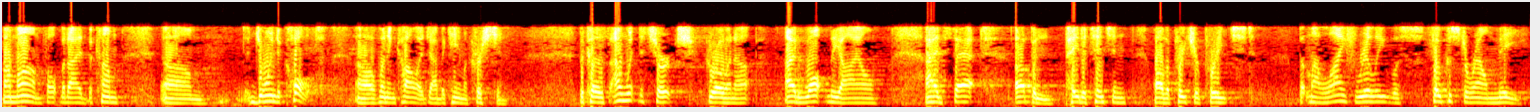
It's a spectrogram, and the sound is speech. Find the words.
My mom thought that I had become, um, joined a cult uh, when in college I became a Christian. Because I went to church growing up. I'd walked the aisle. I had sat up and paid attention while the preacher preached. But my life really was focused around me.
